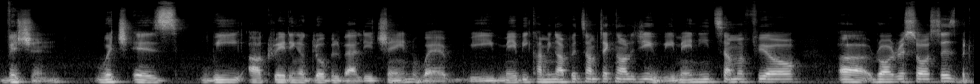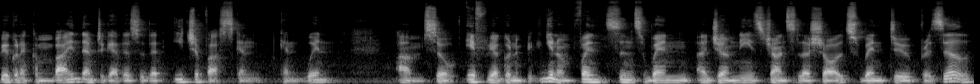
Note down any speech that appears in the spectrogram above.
vision, which is we are creating a global value chain where we may be coming up with some technology, we may need some of your uh, raw resources, but we're going to combine them together so that each of us can can win. Um, so if we are going to be, you know, for instance, when uh, Germany's Chancellor Scholz went to Brazil,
